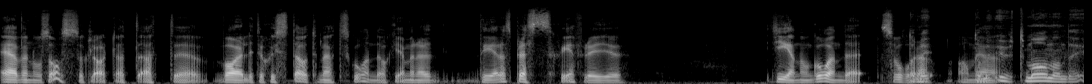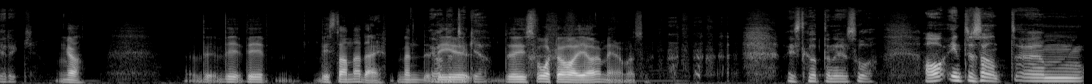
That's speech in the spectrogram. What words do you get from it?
även hos oss såklart, att, att uh, vara lite schyssta och tillmötesgående och jag menar deras presschefer är ju genomgående svåra. De är, om de är utmanande, Erik. Ja. Vi, vi, vi, vi stannar där, men ja, det, är ju, det är svårt att ha att göra med dem. Alltså. Visst sjutton är det så. Ja, intressant. Um,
